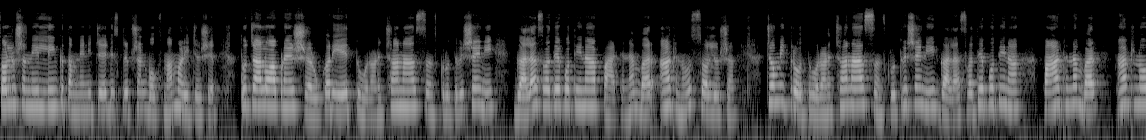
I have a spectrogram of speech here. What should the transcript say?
સોલ્યુશનની લિંક તમને નીચે ડિસ્ક્રિપ્શન બોક્સમાં મળી જશે. તો ચાલો આપણે શરૂ કરીએ ધોરણ છના સંસ્કૃત વિષયની. ગાલા સ્વાતે પોથીના પાઠ નંબર આઠનું સોલ્યુશન જો મિત્રો ધોરણ છના સંસ્કૃત વિષયની ગાલા સ્વાધ્યાય પોથીના પાઠ નંબર આઠનો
